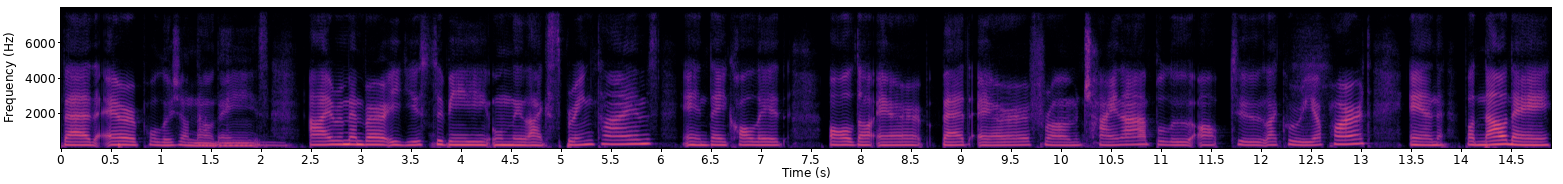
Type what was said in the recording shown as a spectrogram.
bad air pollution nowadays. I remember it used to be only like spring times, and they call it all the air, bad air from China blew up to like Korea part. And, but nowadays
